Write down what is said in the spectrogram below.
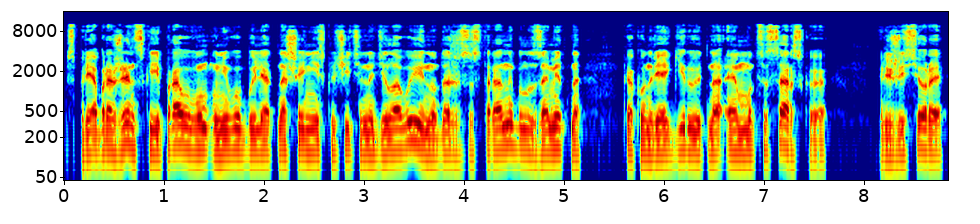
С Преображенской и Правовым у него были отношения исключительно деловые, но даже со стороны было заметно, как он реагирует на Эмму Цесарскую. Режиссеры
